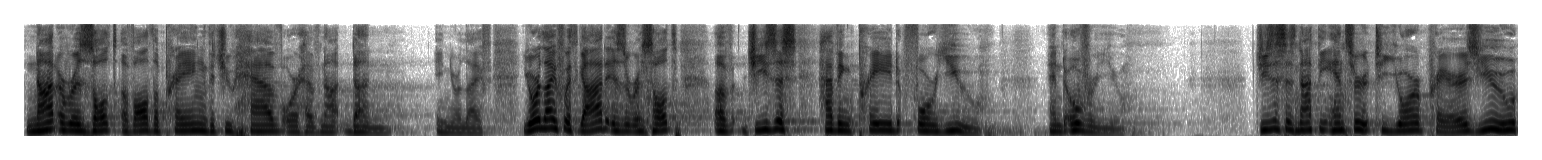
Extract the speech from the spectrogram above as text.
not a result of all the praying that you have or have not done in your life. Your life with God is a result of Jesus having prayed for you and over you. Jesus is not the answer to your prayers. You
